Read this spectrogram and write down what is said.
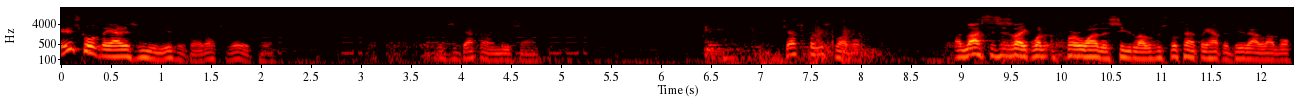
It is cool that they added some new music, though. That's really cool. This is definitely a new song. Just for this level. Unless this is like one for one of the secret levels, we still technically have to do that level.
